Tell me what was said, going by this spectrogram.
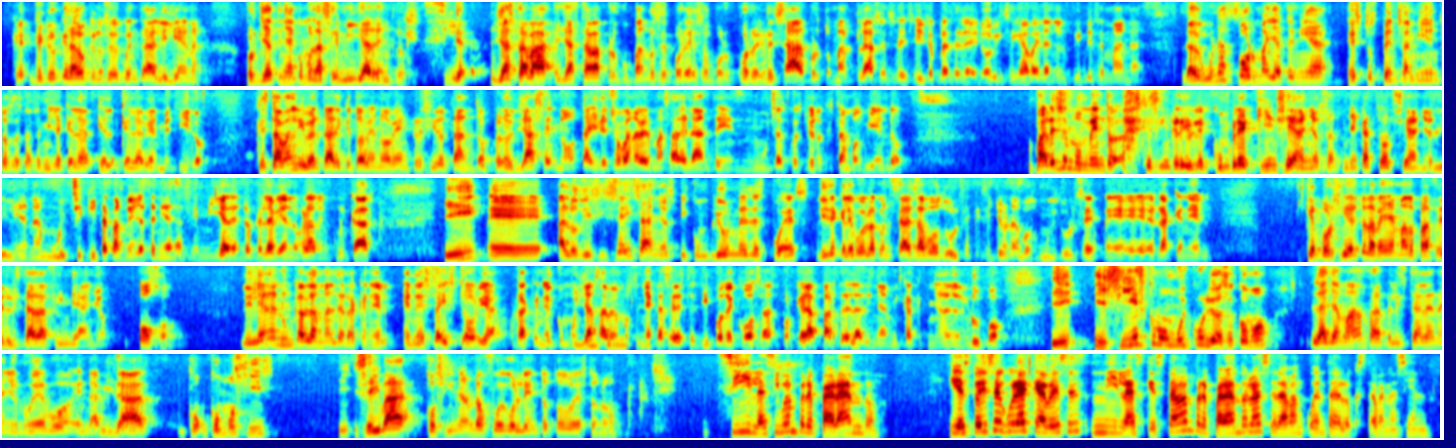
que, que creo que es algo que no se dio cuenta Liliana porque ya tenía como la semilla adentro. Sí. Ya, ya estaba, ya estaba preocupándose por eso, por, por regresar, por tomar clases, se, se hizo clases de aeróbic, seguía bailando el fin de semana. De alguna forma ya tenía estos pensamientos, esta semilla que, la- que, que le habían metido, que estaba en libertad y que todavía no habían crecido tanto, pero ya se nota y de hecho van a ver más adelante en muchas cuestiones que estamos viendo. Para ese momento, es que es increíble, cumple 15 años, o sea, tenía 14 años Liliana, muy chiquita cuando ya tenía esa semilla dentro que le habían logrado inculcar. Y eh, a los 16 años, y cumplió un mes después, dice que le vuelve a contestar esa voz dulce, que sí tiene una voz muy dulce, eh, Raquel, que por cierto la había llamado para felicitar a fin de año. Ojo, Liliana nunca habla mal de Raquel. En esta historia, Raquel, como ya sabemos, tenía que hacer este tipo de cosas porque era parte de la dinámica que tenían en el grupo. Y, y sí es como muy curioso cómo la llamaban para felicitarla en Año Nuevo, en Navidad, cómo sí se iba cocinando a fuego lento todo esto, ¿no? Sí, las iban preparando. Y estoy segura que a veces ni las que estaban preparándolas se daban cuenta de lo que estaban haciendo.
